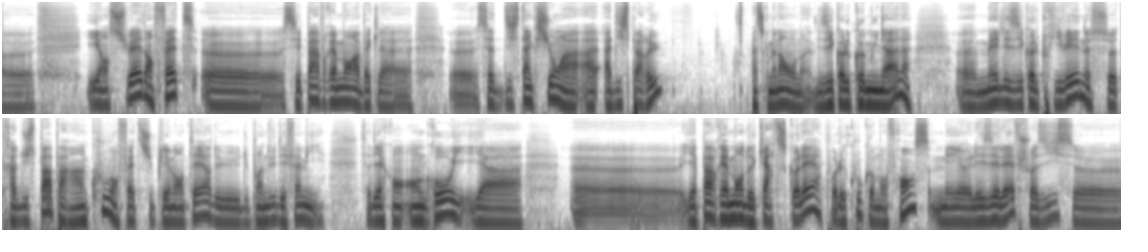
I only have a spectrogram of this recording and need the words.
Euh. et en Suède en fait, c'est pas vraiment avec la cette distinction a, disparu parce que maintenant on a des écoles communales, mais les écoles privées ne se traduisent pas par un coût en fait supplémentaire du point de vue des familles. C'est-à-dire qu'en gros il y a il euh, n'y a pas vraiment de carte scolaire pour le coup comme en France, mais euh, les élèves choisissent euh,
